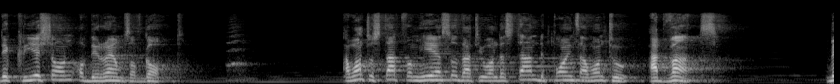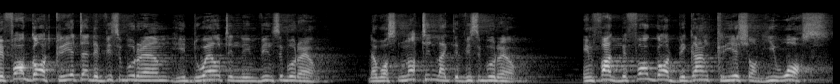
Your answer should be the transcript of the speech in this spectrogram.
the creation of the realms of God. I want to start from here so that you understand the points I want to advance. Before God created the visible realm, he dwelt in the invincible realm. There was nothing like the visible realm. In fact, before God began creation, he was.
